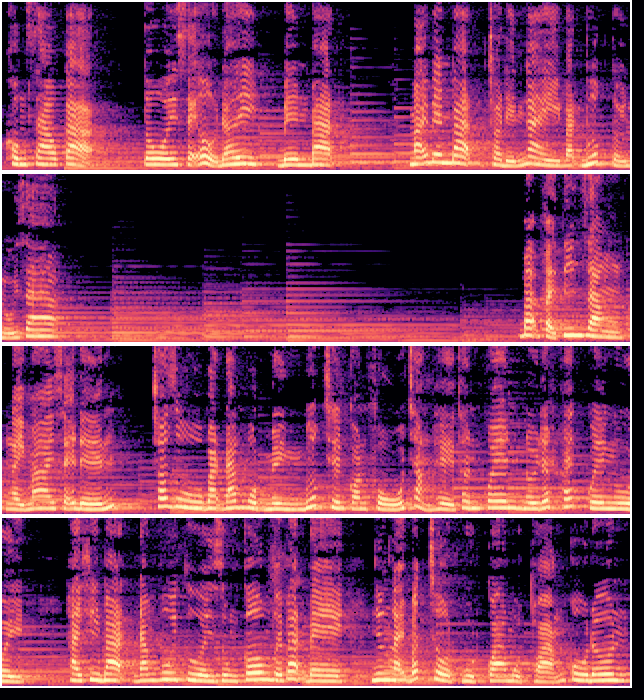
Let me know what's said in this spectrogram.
không sao cả, tôi sẽ ở đây bên bạn mãi bên bạn cho đến ngày bạn bước tới lối ra. Bạn phải tin rằng ngày mai sẽ đến, cho dù bạn đang một mình bước trên con phố chẳng hề thân quen nơi đất khách quê người, hay khi bạn đang vui cười dùng cơm với bạn bè nhưng lại bất chợt vụt qua một thoáng cô đơn.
